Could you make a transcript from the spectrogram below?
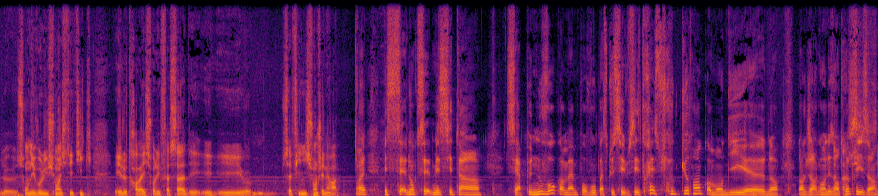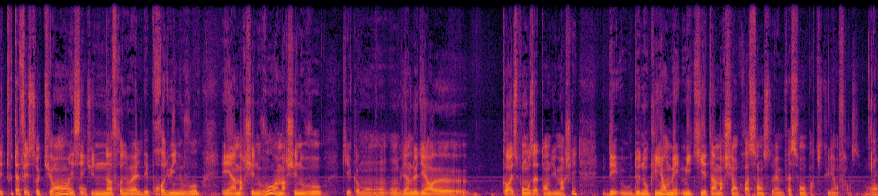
le- son évolution esthétique et le travail sur les façades et, et- et, euh, sa finition générale. Ouais, mais c'est donc c'est mais c'est un c'est un peu nouveau quand même pour vous parce que c'est c'est très structurant comme on dit euh, dans, dans le jargon des entreprises. Ah, hein. C'est tout à fait structurant et c'est Ouais. une offre nouvelle, des produits nouveaux et un marché nouveau. Un marché nouveau qui est, comme on, on vient de le dire, euh, correspond aux attentes du marché des, ou de nos clients, mais, mais qui est un marché en croissance de la même façon, en particulier en France. Ouais.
